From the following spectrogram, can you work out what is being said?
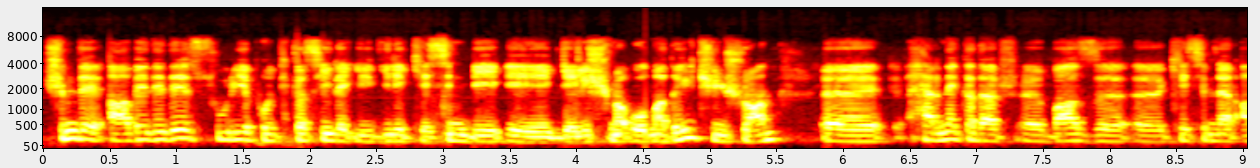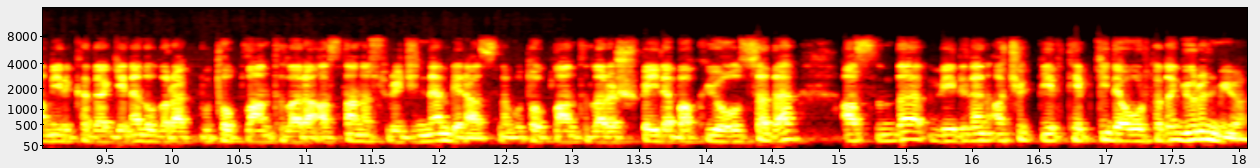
Şimdi ABD'de Suriye politikası ile ilgili kesin bir e, gelişme olmadığı için şu an e, her ne kadar e, bazı e, kesimler Amerika'da genel olarak bu toplantılara Astana sürecinden beri aslında bu toplantılara şüpheyle bakıyor olsa da aslında verilen açık bir tepki de ortada görünmüyor.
